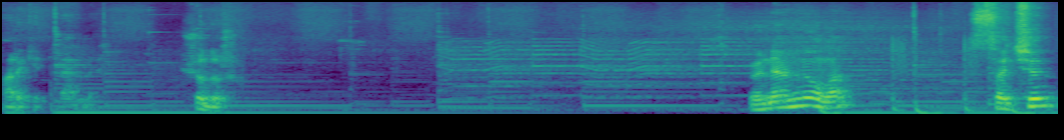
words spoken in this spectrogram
hareketlerle. Şudur. Önemli olan saçın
